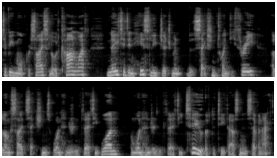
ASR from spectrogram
To be more precise, Lord Carnwath noted in his lead judgment that Section 23, alongside Sections 131 and 132 of the 2007 Act,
